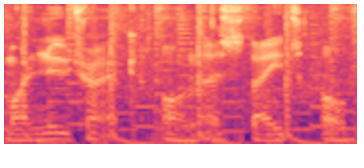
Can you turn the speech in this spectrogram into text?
My new track on A State of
